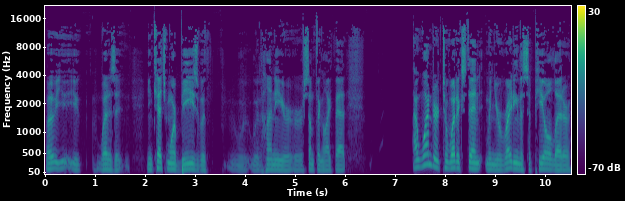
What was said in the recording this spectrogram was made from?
well, you, you, what is it? You can catch more bees with with honey or, or something like that. I wonder to what extent, when you're writing this appeal letter,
